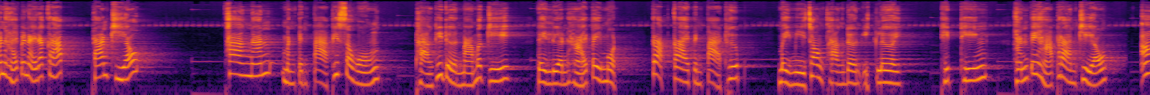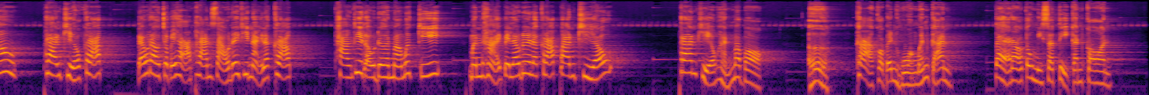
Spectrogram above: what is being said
มันหายไปไหนล่ะครับ พรานเขียว ทางนั้นมันเป็นป่าพิศวง ทางที่เดินมาเมื่อกี้ ได้เลือนหายไปหมด กลับกลายเป็นป่าทึบ ไม่มีช่องทางเดินอีกเลย ทิดทิ้ง หันไปหาพรานเขียว เอ้า พรานเขียวครับ แล้วเราจะไปหาพรานเสาได้ที่ไหนล่ะครับ ทางที่เราเดินมาเมื่อกี้ มันหายไปแล้วด้วยล่ะครับพรานเขียว พรานเขียวหันมาบอก เออข้าก็เป็นห่วงเหมือนกัน แต่เราต้องมีสติกันก่อน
